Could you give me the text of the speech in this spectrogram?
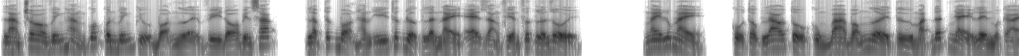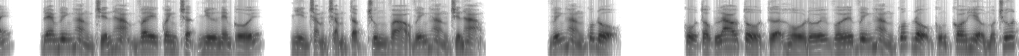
làm cho vĩnh hằng quốc quân vĩnh cửu bọn người vì đó biến sắc, lập tức bọn hắn ý thức được lần này e rằng phiền phức lớn rồi. Ngay lúc này, cổ tộc lao tổ cùng ba bóng người từ mặt đất nhảy lên một cái, đem vĩnh hằng chiến hạm vây quanh chật như nêm cối, nhìn chằm chằm tập trung vào vĩnh hằng chiến hạm. Vĩnh hằng quốc độ. Cổ tộc lao tổ tựa hồ đối với vĩnh hằng quốc độ cũng có hiểu một chút,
